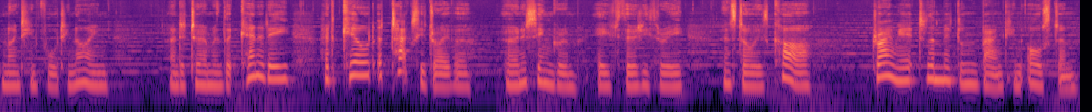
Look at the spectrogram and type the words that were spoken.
1949, and determined that Kennedy had killed a taxi driver, Ernest Ingram, aged 33, and stole his car, driving it to the Midland Bank in Alston,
